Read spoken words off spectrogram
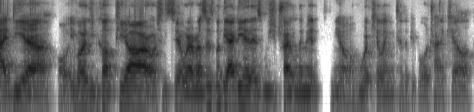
idea, or whether you can call it PR or sincere, whatever else is. But the idea is we should try to limit, you know, who we're killing to the people we're trying to kill.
